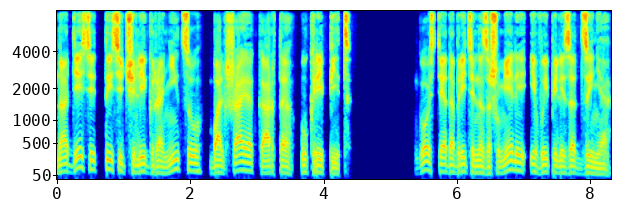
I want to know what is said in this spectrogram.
На 10 тысяч ли границу большая карта укрепит». Гости одобрительно зашумели и выпили за Дзиня.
